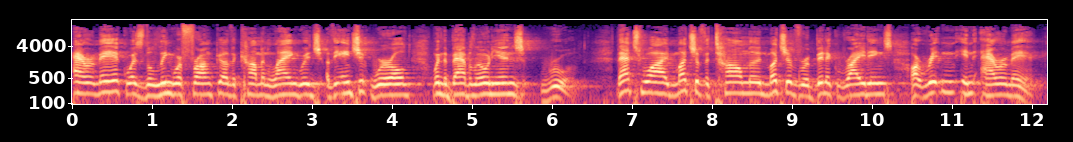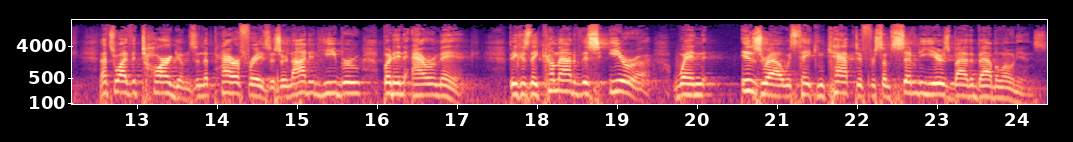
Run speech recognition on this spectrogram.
Aramaic was the lingua franca, the common language of the ancient world when the Babylonians ruled. That's why much of the Talmud, much of rabbinic writings are written in Aramaic. That's why the Targums and the paraphrases are not in Hebrew, but in Aramaic. Because they come out of this era when Israel was taken captive for some 70 years by the Babylonians.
